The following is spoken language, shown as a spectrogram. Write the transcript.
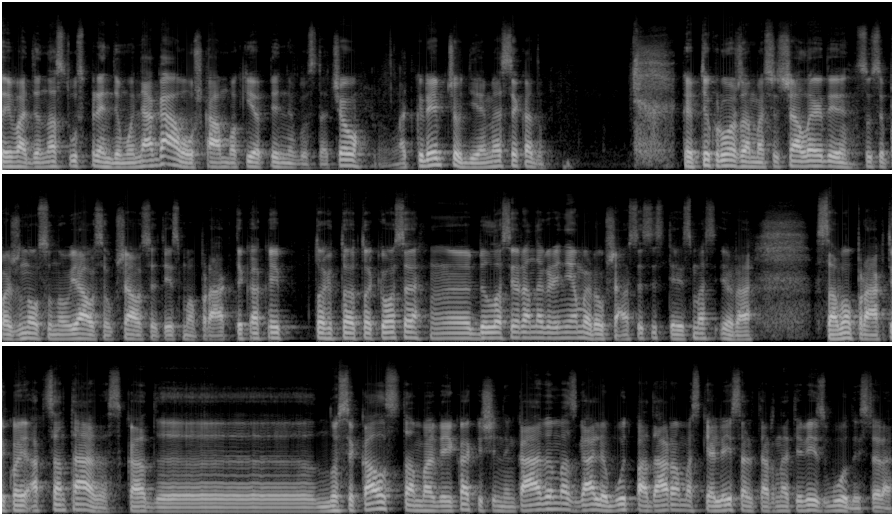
tai vadinasi, tų sprendimų negavo, už ką mokėjo pinigus. Tačiau atkreipčiau dėmesį, kad kaip tik ruoždamas šią laidą susipažinau su naujausia aukščiausio teismo praktika, kaip to, to, tokiuose e, bylose yra nagrinėjama ir aukščiausiasis teismas yra savo praktikoje akcentavęs, kad e, nusikalstama veika kišininkavimas gali būti padaromas keliais alternatyviais būdais. Tai yra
